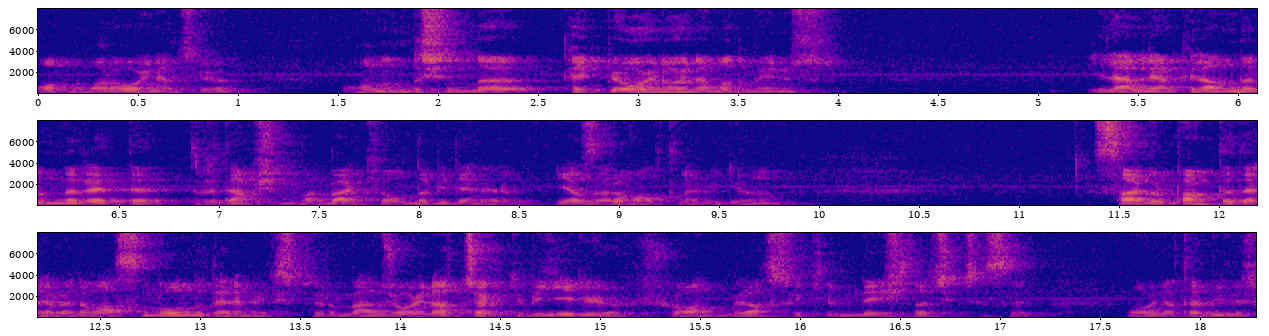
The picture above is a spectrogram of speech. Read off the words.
10 numara oynatıyor. Onun dışında pek bir oyun oynamadım henüz. İlerleyen planlarımda Red Dead Redemption var. Belki onu da bir denerim. Yazarım altına videonun. Cyberpunk da denemedim. Aslında onu da denemek istiyorum. Bence oynatacak gibi geliyor. Şu an biraz fikrim değişti açıkçası. Oynatabilir.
